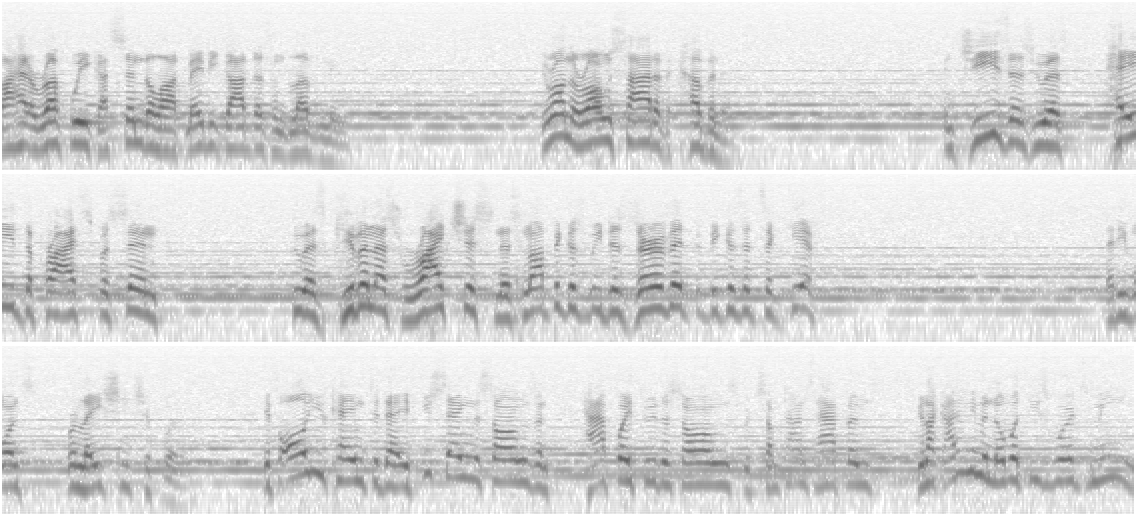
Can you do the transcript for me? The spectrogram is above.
well, I had a rough week, I sinned a lot, maybe God doesn't love me. You're on the wrong side of the covenant. And Jesus, who has paid the price for sin, who has given us righteousness, not because we deserve it, but because it's a gift, that He wants relationship with. If all you came today, if you sang the songs and halfway through the songs, which sometimes happens, you're like, I didn't even know what these words mean.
